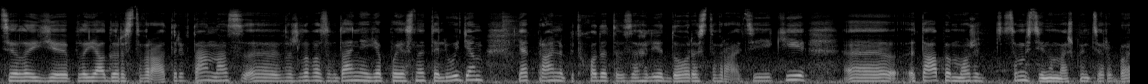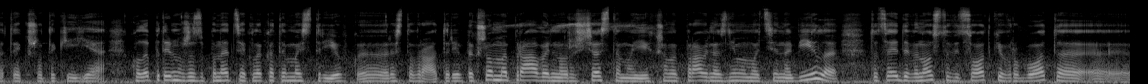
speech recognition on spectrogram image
цілий е, плеяду реставраторів. Та нас е, важливе завдання є пояснити людям, як правильно підходити взагалі до реставрації, які е, етапи можуть самостійно мешканці робити, якщо такі є. Коли потрібно вже зупинитися і кликати майстрів, е, реставраторів. Якщо ми правильно розчистимо їх, якщо ми правильно знімемо ці набіли, то це й 90% роботи. е,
